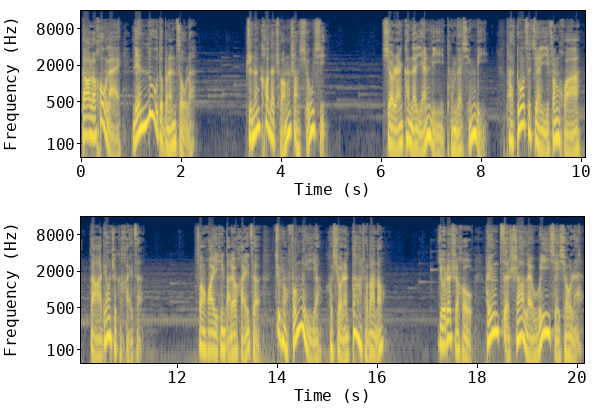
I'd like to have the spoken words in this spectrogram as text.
到了后来，连路都不能走了，只能靠在床上休息。小然看在眼里，疼在心里。他多次建议芳华打掉这个孩子，芳华一听打掉孩子，就像疯了一样和萧然大吵大闹，有的时候还用自杀来威胁萧然。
